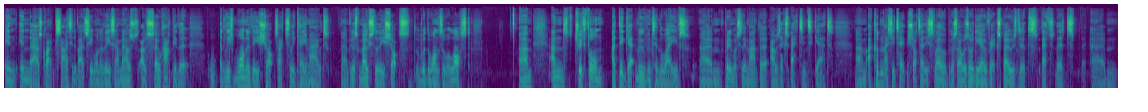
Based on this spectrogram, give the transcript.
in in there. I was quite excited about seeing one of these. I mean, I was I was so happy that at least one of these shots actually came out uh, because most of these shots were the ones that were lost. Um, and true to form, I did get movement in the waves, um, pretty much the amount that I was expecting to get. Um, I couldn't actually take the shot any slower because I was already overexposed at, F, at um,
